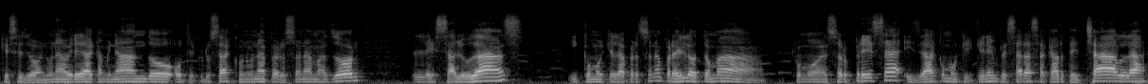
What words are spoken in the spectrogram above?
qué sé yo, en una vereda caminando o te cruzas con una persona mayor, le saludás y como que la persona por ahí lo toma como de sorpresa y ya como que quiere empezar a sacarte charla,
